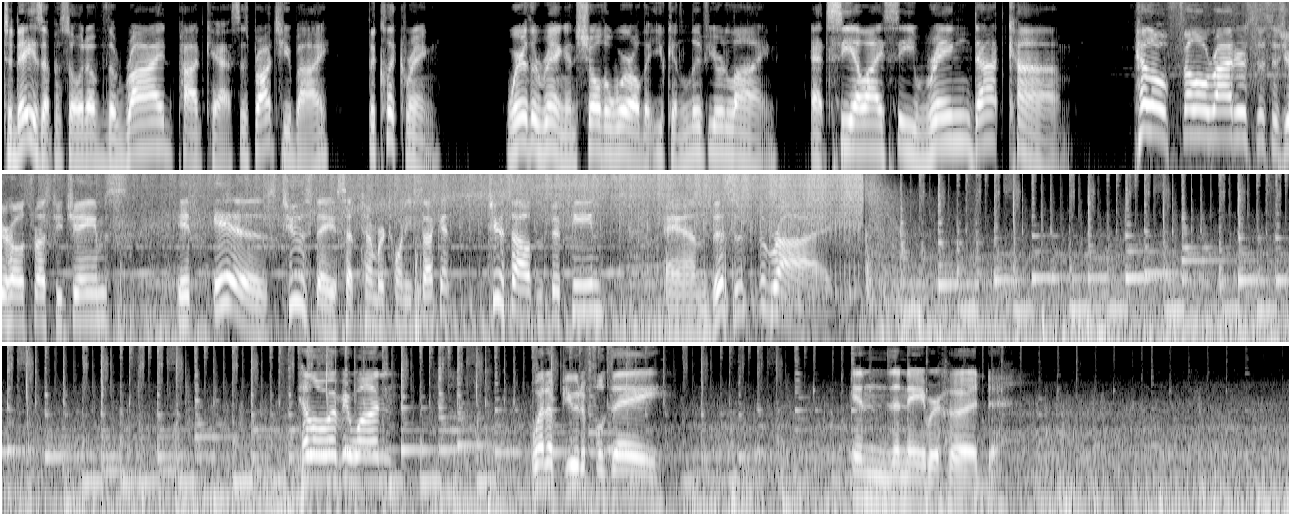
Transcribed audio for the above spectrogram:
Today's episode of the Ride Podcast is brought to you by The Click Ring. Wear the ring and show the world that you can live your line at CLICring.com. Hello, fellow riders. This is your host, Rusty James. It is Tuesday, September 22nd, 2015, and this is The Ride. Hello, everyone. What a beautiful day in the neighborhood.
